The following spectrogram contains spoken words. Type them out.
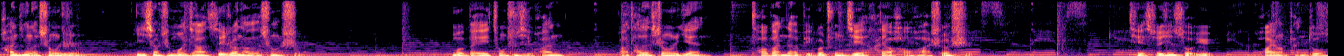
韩青的生日一向是墨家最热闹的盛事。漠北总是喜欢把他的生日宴。操办的比过春节还要豪华奢侈，且随心所欲，花样繁多。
